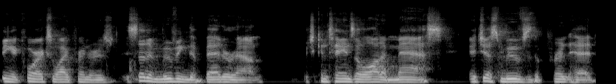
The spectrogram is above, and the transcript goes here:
being a Core XY printer is instead of moving the bed around, which contains a lot of mass, it just moves the print head,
